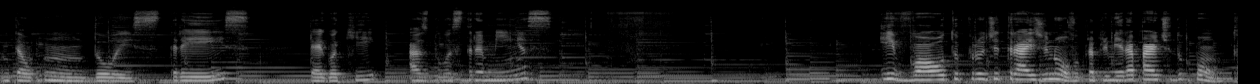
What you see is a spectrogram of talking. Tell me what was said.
Então, um, dois, três. Pego aqui as duas traminhas. E volto pro de trás de novo, pra primeira parte do ponto.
